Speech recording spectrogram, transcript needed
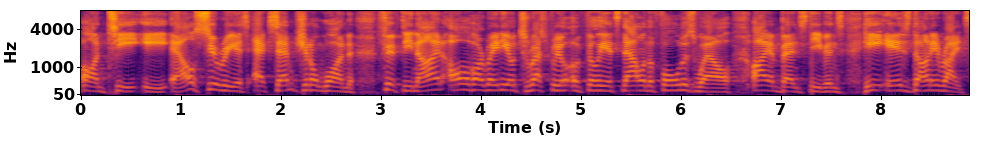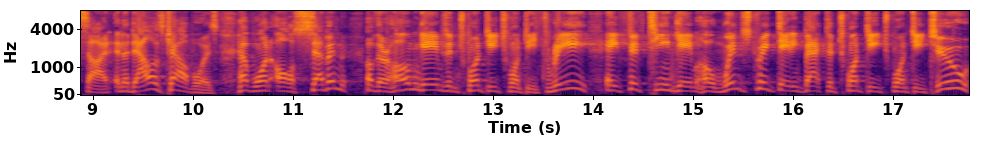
on TEL, Sirius XM, Channel 159. All of our radio terrestrial affiliates now in the fold as well. I am Ben Stevens. He is Donnie Rightside. And the Dallas Cowboys have won all seven of their home games in 2023, a 15 game home win streak dating back to 2022.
